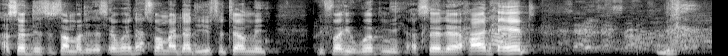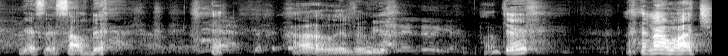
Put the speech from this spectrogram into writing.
I said this to somebody. They said, Well, that's what my dad used to tell me before he whipped me. I said, uh, Hard head. yes, it sounds bad. Hallelujah. Okay? now watch.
